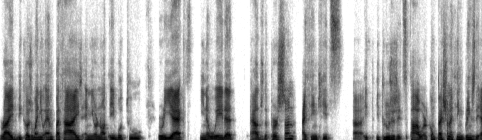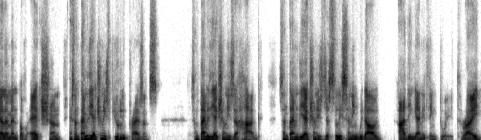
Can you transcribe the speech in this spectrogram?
right? Because when you empathize and you're not able to react in a way that helps the person i think it's uh, it, it loses its power. Compassion, I think, brings the element of action. And sometimes the action is purely presence. Sometimes the action is a hug. Sometimes the action is just listening without adding anything to it, right?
